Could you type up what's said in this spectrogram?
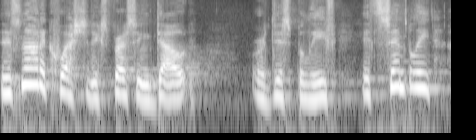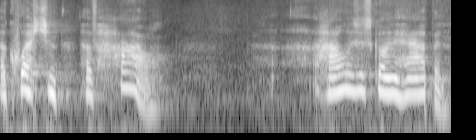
And it's not a question expressing doubt or disbelief, it's simply a question of how. How is this going to happen?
